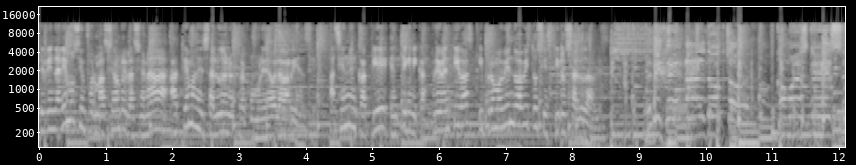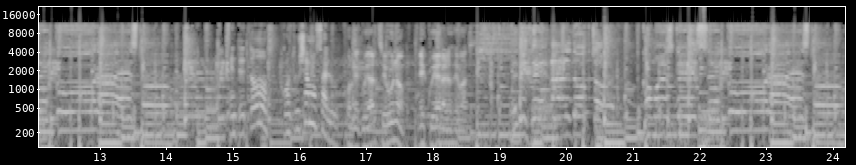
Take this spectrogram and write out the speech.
Te brindaremos información relacionada a temas de salud en nuestra comunidad olavarriense, haciendo hincapié en técnicas preventivas y promoviendo hábitos y estilos saludables. Le dije al doctor, ¿cómo es que se cura esto? Entre todos, construyamos salud. Porque cuidarse uno es cuidar a los demás. Le dije al doctor, ¿cómo es que se cura esto?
